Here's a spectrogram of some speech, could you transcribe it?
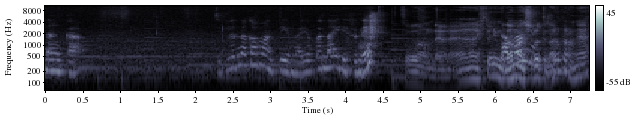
なんか自分の我慢っていうのはよくないですねそうなんだよね。人にも我慢しろってなるからね。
